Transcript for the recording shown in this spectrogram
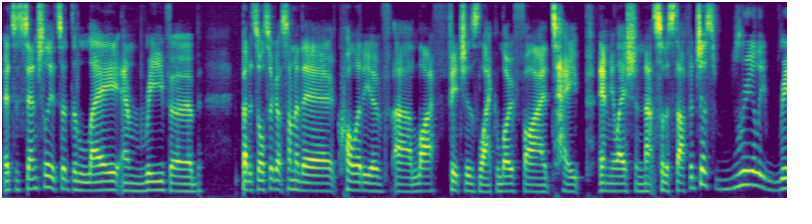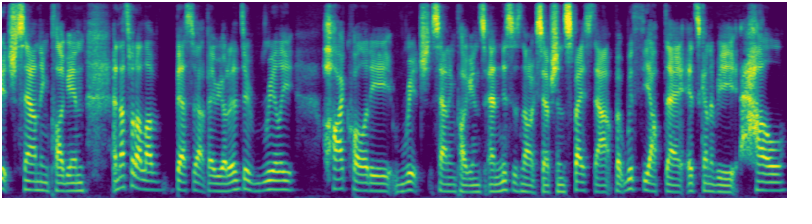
it's essentially it's a delay and reverb but it's also got some of their quality of uh, life features like lo-fi tape emulation that sort of stuff. It's just really rich sounding plugin and that's what i love best about Baby Audio. they do really high quality rich sounding plugins and this is no exception. Spaced out but with the update it's going to be hell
